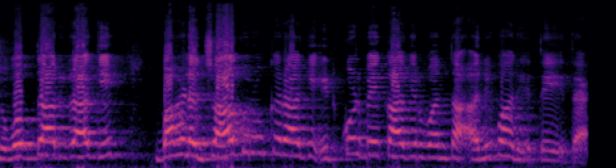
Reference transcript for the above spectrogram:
ಜವಾಬ್ದಾರರಾಗಿ ಬಹಳ ಜಾಗರೂಕರಾಗಿ ಇಟ್ಕೊಳ್ಬೇಕಾಗಿರುವಂತಹ ಅನಿವಾರ್ಯತೆ ಇದೆ.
